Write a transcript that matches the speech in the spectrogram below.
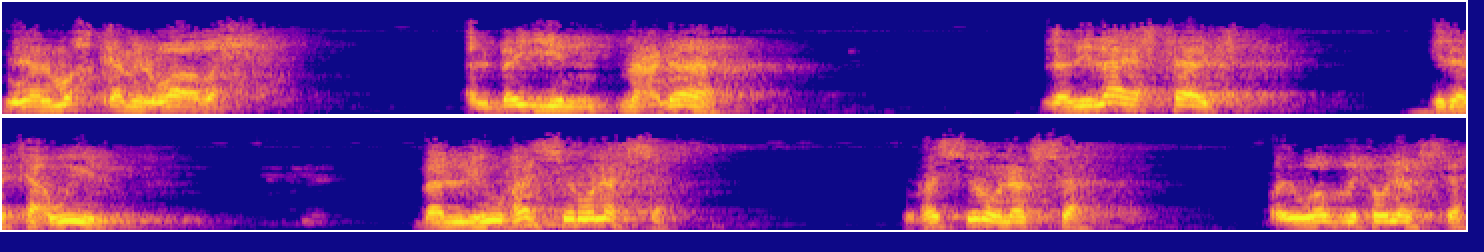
من المحكم الواضح البين معناه الذي لا يحتاج إلى تأويل بل يفسر نفسه يفسر نفسه ويوضح نفسه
